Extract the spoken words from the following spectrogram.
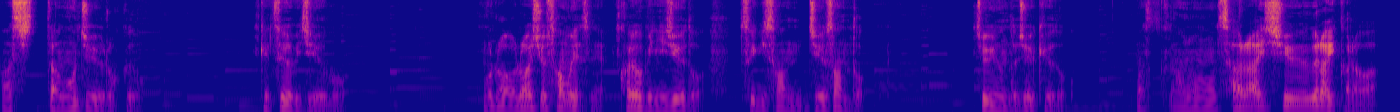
明日も16度。月曜日15。もう来週寒いですね。火曜日20度、次3 13度、14度、19度。まあ、あのー、再来週ぐらいからは、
